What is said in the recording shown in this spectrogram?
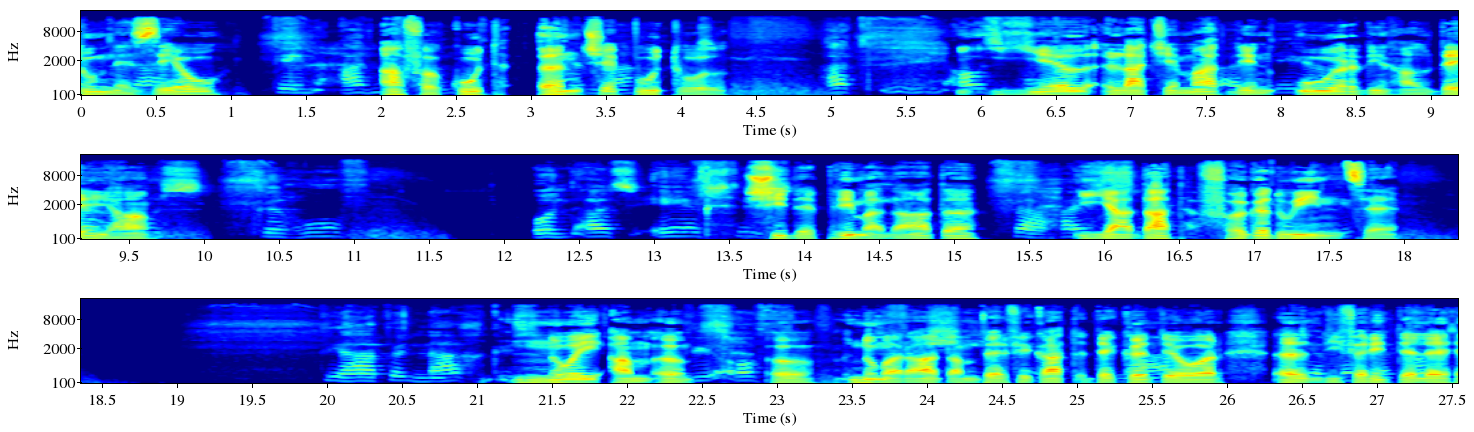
Dumnezeu a făcut începutul. El l-a chemat din Ur din Haldeia și de prima dată i-a dat făgăduințe. Noi am uh, uh, numărat, am verificat de câte ori uh, diferitele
